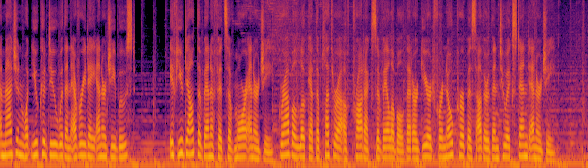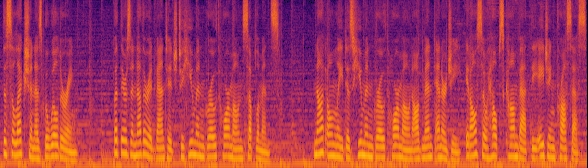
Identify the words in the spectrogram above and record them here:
Imagine what you could do with an everyday energy boost? If you doubt the benefits of more energy, grab a look at the plethora of products available that are geared for no purpose other than to extend energy. The selection is bewildering. But there's another advantage to human growth hormone supplements. Not only does human growth hormone augment energy, it also helps combat the aging process.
